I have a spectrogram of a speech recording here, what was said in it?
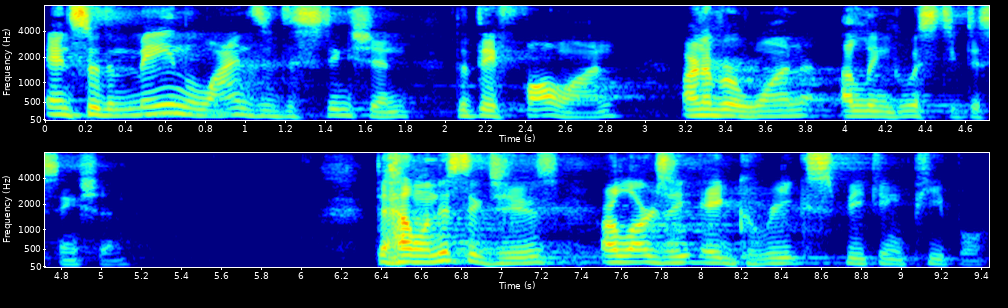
And so the main lines of distinction that they fall on are number one, a linguistic distinction. The Hellenistic Jews are largely a Greek speaking people,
